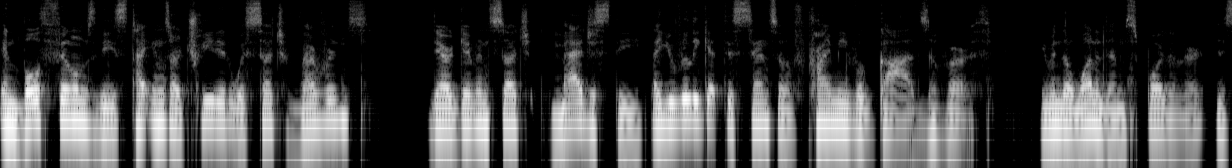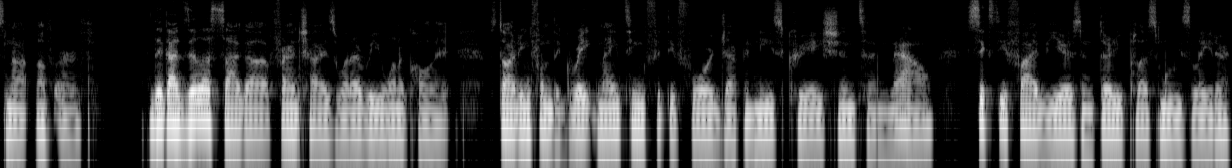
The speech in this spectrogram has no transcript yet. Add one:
In both films, these titans are treated with such reverence. They are given such majesty that you really get this sense of primeval gods of Earth, even though one of them, spoiler alert, is not of Earth. The Godzilla saga franchise, whatever you want to call it, starting from the great 1954 Japanese creation to now, 65 years and 30 plus movies later,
